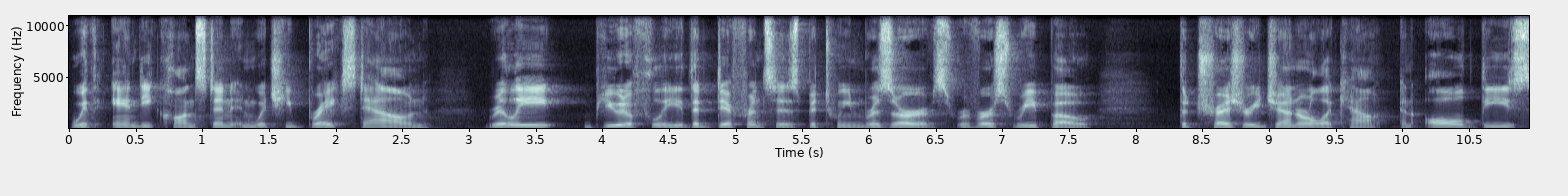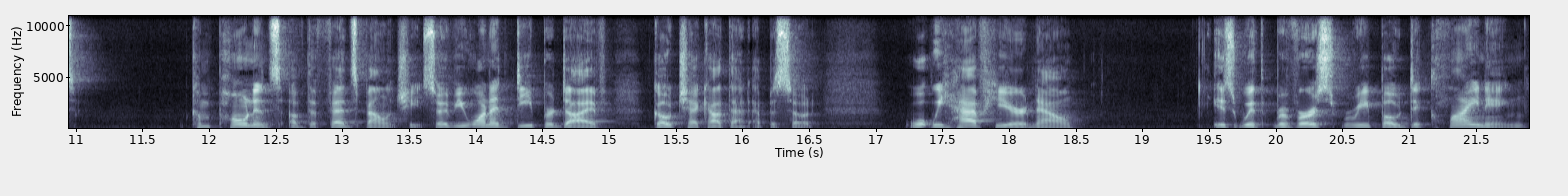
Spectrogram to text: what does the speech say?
with Andy Constan, in which he breaks down really beautifully the differences between reserves, reverse repo, the Treasury General account, and all these components of the Fed's balance sheet. So if you want a deeper dive, go check out that episode. What we have here now is with reverse repo declining,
